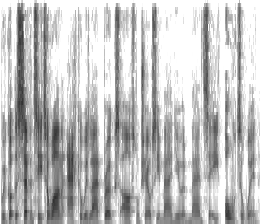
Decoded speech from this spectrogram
We've got the 70 to 1 ACCA with Ladbrokes, Arsenal, Chelsea, Man U, and Man City all to win.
